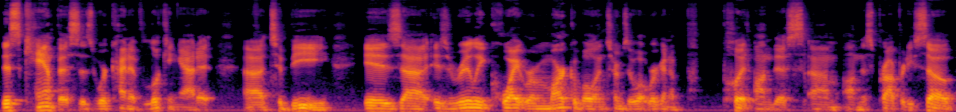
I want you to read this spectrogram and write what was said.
this campus, as we're kind of looking at it uh, to be, is uh, is really quite remarkable in terms of what we're going to p- put on this um, on this property. So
